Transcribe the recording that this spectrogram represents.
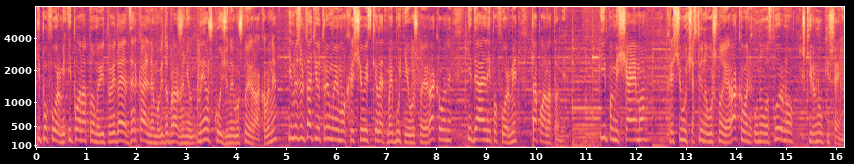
і по формі, і по анатомії відповідає дзеркальному відображенню неошкодженої вушної раковини. І в результаті отримуємо хрящовий скелет майбутньої вушної раковини, ідеальний по формі та по анатомії. І поміщаємо хрящову частину вушної раковини у новостворену шкіряну кишеню.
